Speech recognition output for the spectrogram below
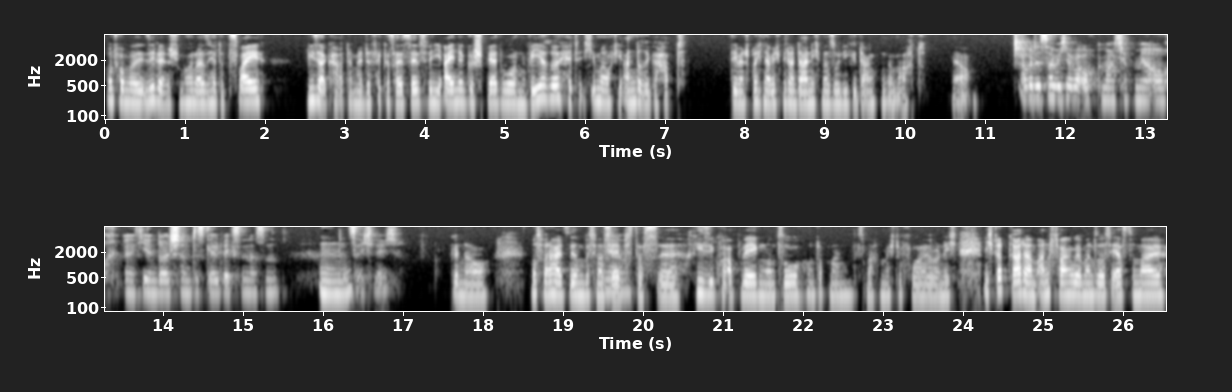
und vom neuseeländischen Konto. Also ich hatte zwei Visakarten im Endeffekt. Das heißt, selbst wenn die eine gesperrt worden wäre, hätte ich immer noch die andere gehabt. Dementsprechend habe ich mir dann da nicht mehr so die Gedanken gemacht. Ja. Aber das habe ich aber auch gemacht. Ich habe mir auch äh, hier in Deutschland das Geld wechseln lassen. Mhm. Tatsächlich. Genau muss man halt so ein bisschen was ja. selbst das äh, Risiko abwägen und so und ob man das machen möchte vorher oder nicht. Ich glaube, gerade am Anfang, wenn man so das erste Mal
